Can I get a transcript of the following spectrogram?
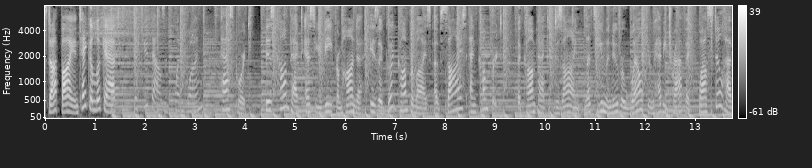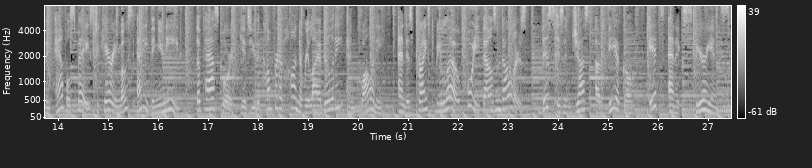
Stop by and take a look at the 2021 Passport. This compact SUV from Honda is a good compromise of size and comfort. The compact design lets you maneuver well through heavy traffic while still having ample space to carry most anything you need. The Passport gives you the comfort of Honda reliability and quality and is priced below $40,000. This isn't just a vehicle, it's an experience.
